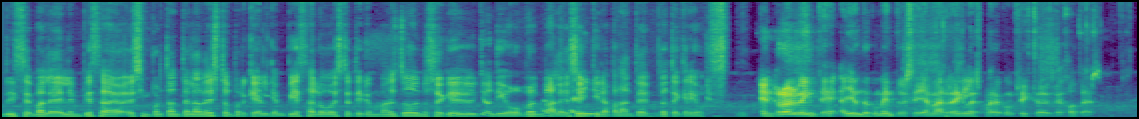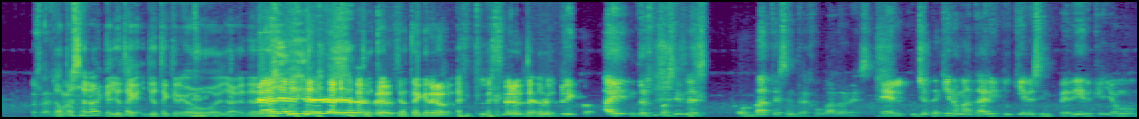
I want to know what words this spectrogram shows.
dice, vale, él empieza, es importante la de esto porque el que empieza luego este tiene un más dos, no sé qué. Yo digo, pues vale, sí, tira para adelante, no te creo. En Roll20 hay un documento que se llama Reglas para conflicto de PJs. Os las No pasa nada, que yo te, yo te creo. Ya, ya, Ya, yo, pero- te, yo te creo. pero- en plan- Pero te lo explico. Hay dos posibles combates entre jugadores. El yo te quiero matar y tú quieres impedir que yo.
